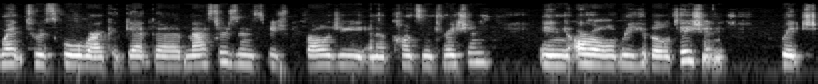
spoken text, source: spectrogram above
went to a school where I could get the master's in speech pathology and a concentration in aural rehabilitation, which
